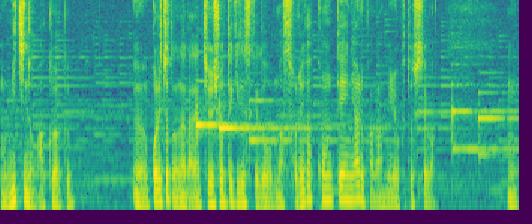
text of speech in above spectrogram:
もう未知のワクワク、うん、これちょっとなんかね抽象的ですけど、まあ、それが根底にあるかな魅力としては。うんうん。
